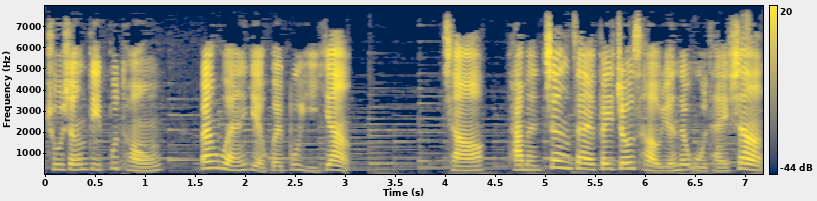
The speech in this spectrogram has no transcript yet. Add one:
出生地不同，斑纹也会不一样。瞧，它们正在非洲草原的舞台上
